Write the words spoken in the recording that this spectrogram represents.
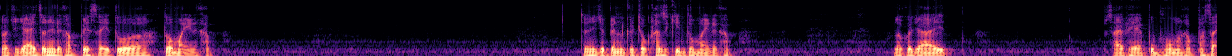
เราจะย้ายตัวนี้เลยครับ ไปใส่ตัวตัวใหม่นะครับ ตัวนี้จะเป็นกระจกทัชสกรีนตัวใหม่นะครับ เราก็ย้ายสายแพรปุ่มโฮมนะครับมาใส่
